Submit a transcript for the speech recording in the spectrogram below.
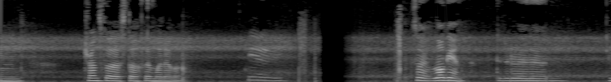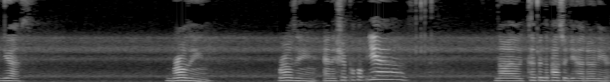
and transfer stuff and whatever. Yay. So log in. Yes. Browsing. Browsing. And it should pop up. Yes. Now type in the password you had earlier.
